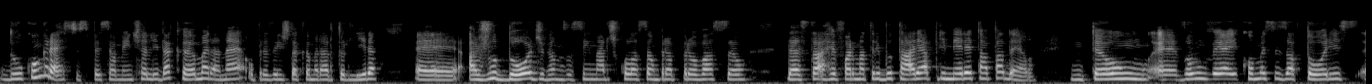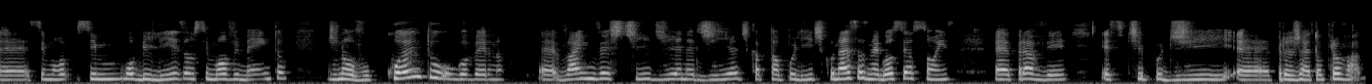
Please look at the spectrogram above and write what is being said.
do Congresso, especialmente ali da Câmara, né? O presidente da Câmara, Arthur Lira, é, ajudou, digamos assim, na articulação para aprovação desta reforma tributária, a primeira etapa dela. Então, é, vamos ver aí como esses atores é, se, se, mobilizam, se movimentam. De novo, quanto o governo é, vai investir de energia, de capital político nessas negociações é, para ver esse tipo de é, projeto aprovado.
